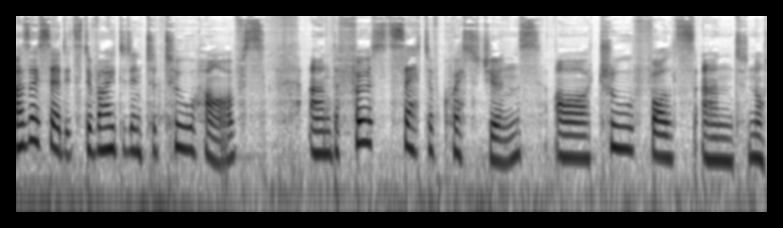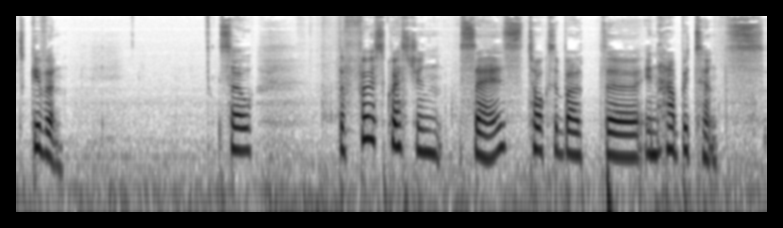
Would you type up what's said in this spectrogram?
as I said, it's divided into two halves, and the first set of questions are true, false, and not given. So, the first question says, talks about the inhabitants,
